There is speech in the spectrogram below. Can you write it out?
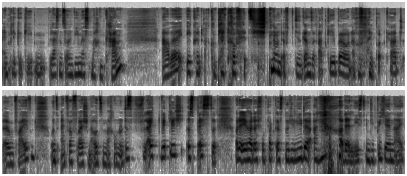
Einblicke geben lassen sollen, wie man es machen kann. Aber ihr könnt auch komplett darauf verzichten und auf diese ganze Ratgeber und auch auf meinen Podcast ähm, pfeifen und es einfach frei Schnauze machen. Und das ist vielleicht wirklich das Beste. Oder ihr hört euch vom Podcast nur die Lieder an oder lest in die Bücher hinein,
